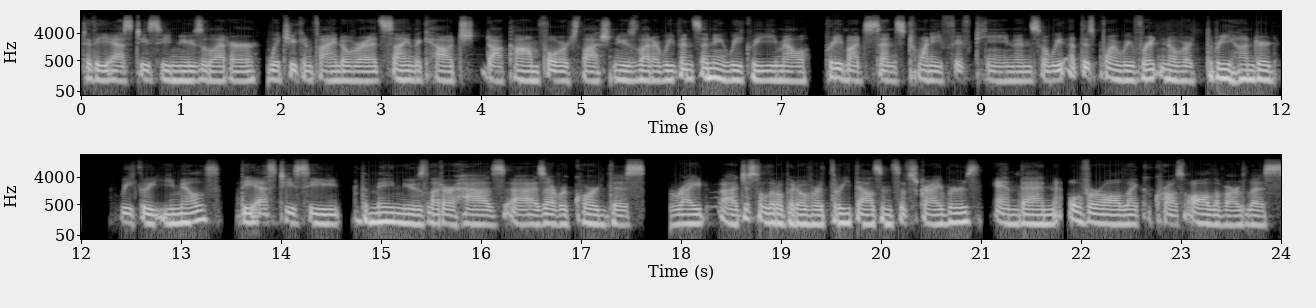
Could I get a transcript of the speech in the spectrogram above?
to the STC newsletter, which you can find over at sellingthecouch.com forward slash newsletter. We've been sending a weekly email pretty much since 2015. And so we, at this point, we've written over 300 weekly emails. The STC, the main newsletter, has, uh, as I record this, right uh, just a little bit over 3000 subscribers and then overall like across all of our lists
